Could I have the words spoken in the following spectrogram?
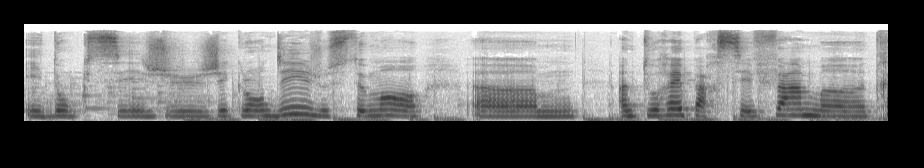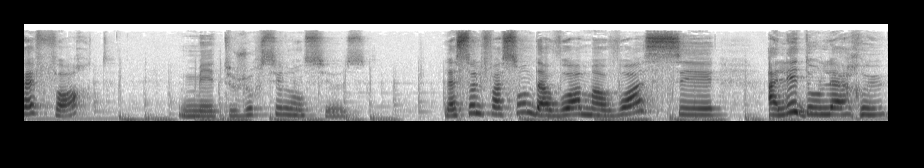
Et donc j'ai grandi justement euh, entourée par ces femmes euh, très fortes, mais toujours silencieuses. La seule façon d'avoir ma voix, c'est aller dans la rue,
